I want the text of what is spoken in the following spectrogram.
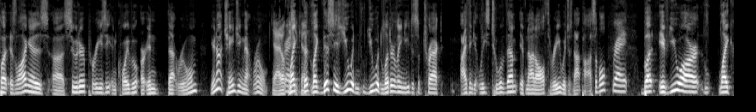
but as long as uh, Suter, Parise, and Koivu are in that room, you're not changing that room. Yeah, I don't think like you can. th- like this is you would you would literally need to subtract. I think at least two of them, if not all three, which is not possible. Right. But if you are like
